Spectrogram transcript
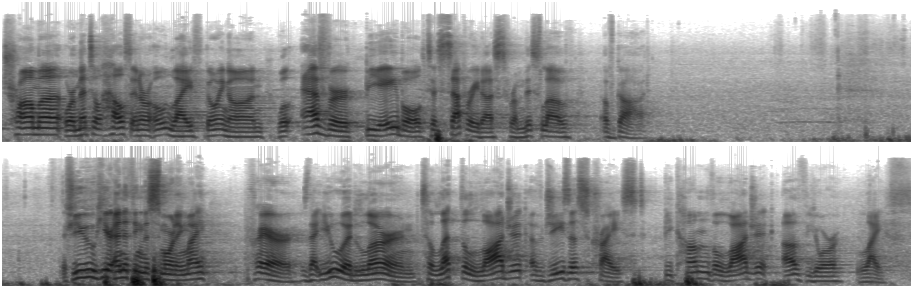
trauma or mental health in our own life going on will ever be able to separate us from this love of God. If you hear anything this morning, my prayer is that you would learn to let the logic of Jesus Christ become the logic of your life.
